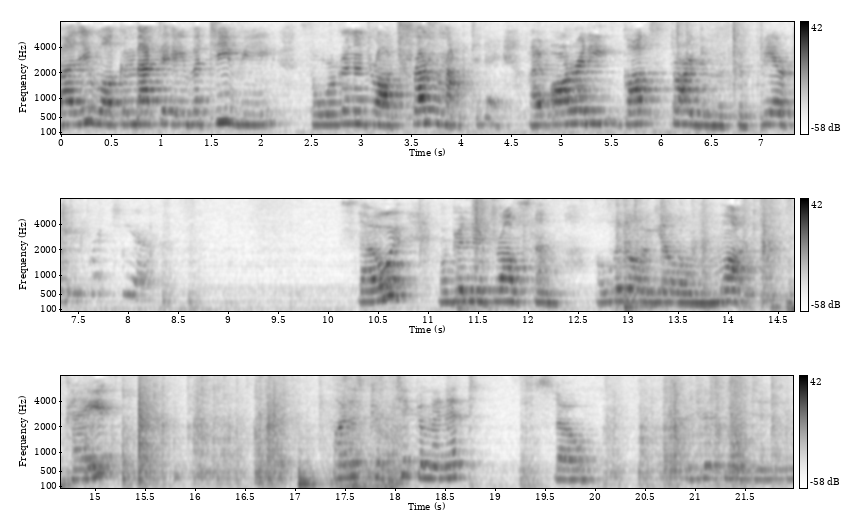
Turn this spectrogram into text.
everybody, welcome back to Ava TV. So we're going to draw a treasure map today. I already got started with the bear cave right here. So we're going to draw some, a little yellow mark, okay? I just could take a minute. So I just need to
